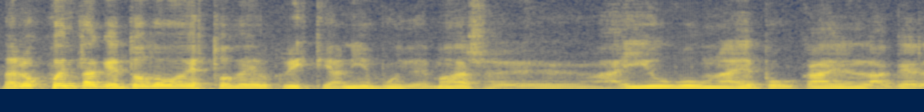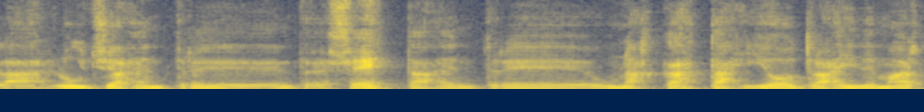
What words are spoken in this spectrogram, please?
Daros cuenta que todo esto del cristianismo y demás, eh, ahí hubo una época en la que las luchas entre, entre sectas, entre unas castas y otras y demás,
